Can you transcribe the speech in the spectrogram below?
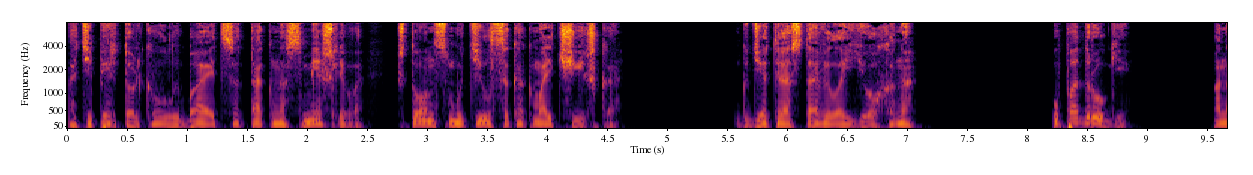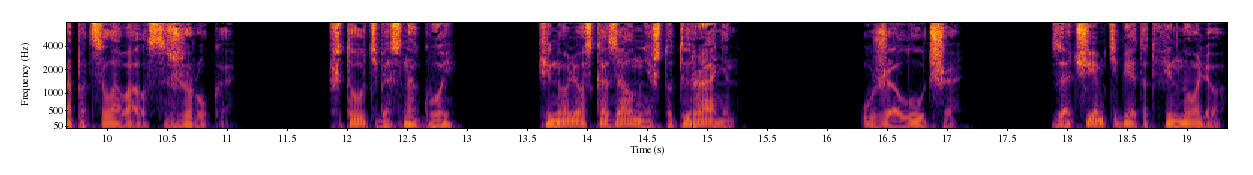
а теперь только улыбается так насмешливо, что он смутился, как мальчишка. «Где ты оставила Йохана?» «У подруги», — она поцеловала Сожрука. «Что у тебя с ногой? Фенолио сказал мне, что ты ранен». «Уже лучше. Зачем тебе этот Фенолио?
